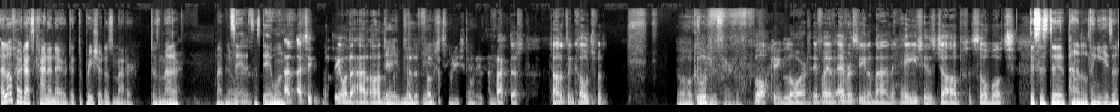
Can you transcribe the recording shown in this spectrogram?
I, I love how that's kind of now that the pre-show doesn't matter. Doesn't matter. I've been No. saying it since day one. And actually, one thing I want to add on Day to the fucking pre-show is the fact that Jonathan Coachman, Oh Good god, he was terrible. fucking lord, if I have ever seen a man hate his job so much, This is the panel thingy, is it?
